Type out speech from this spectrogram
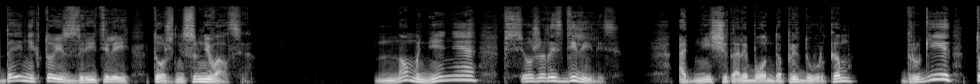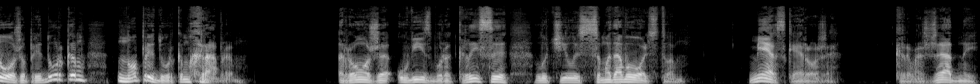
Да и никто из зрителей тоже не сомневался. Но мнения все же разделились. Одни считали Бонда придурком, другие тоже придурком, но придурком храбрым. Рожа у Визбура крысы лучилась самодовольством. Мерзкая рожа. Кровожадный,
